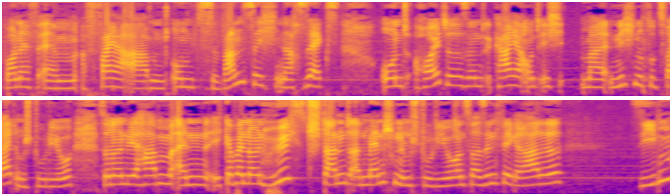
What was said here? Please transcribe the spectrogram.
Bonn FM Feierabend um 20 nach 6. Und heute sind Kaya und ich mal nicht nur zu zweit im Studio, sondern wir haben einen, ich glaube, einen neuen Höchststand an Menschen im Studio. Und zwar sind wir gerade sieben?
